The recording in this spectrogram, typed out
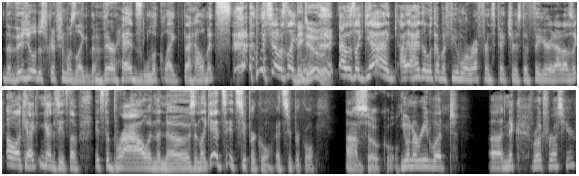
the visual description was like the, their heads look like the helmets, which I was like, They do. I was like, yeah. I, I had to look up a few more reference pictures to figure it out. I was like, oh, okay, I can kind of see it's the it's the brow and the nose and like yeah, it's it's super cool. It's super cool. Um, so cool. you want to read what uh, Nick wrote for us here?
